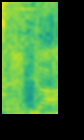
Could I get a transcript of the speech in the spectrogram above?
Not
